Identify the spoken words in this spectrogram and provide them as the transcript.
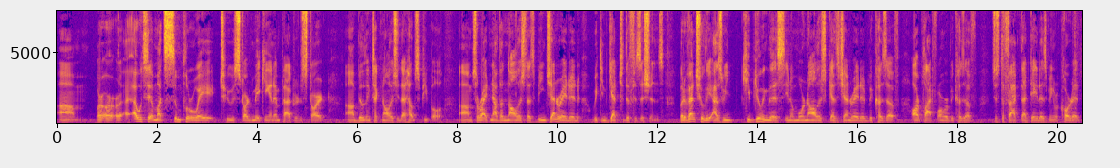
um, or, or, or, I would say a much simpler way to start making an impact or to start uh, building technology that helps people. Um, so right now, the knowledge that's being generated, we can get to the physicians. But eventually, as we keep doing this, you know, more knowledge gets generated because of our platform or because of just the fact that data is being recorded,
